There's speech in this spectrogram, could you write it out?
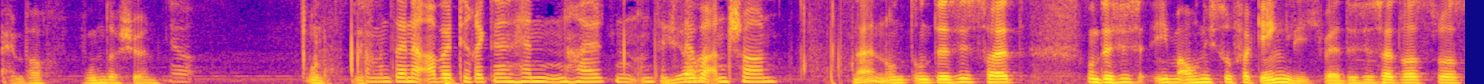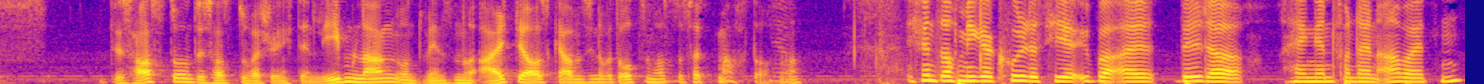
einfach wunderschön. Ja. Und Kann man seine Arbeit direkt in den Händen halten und sich ja. selber anschauen. Nein, und, und das ist halt, und das ist eben auch nicht so vergänglich, weil das ist halt was, was, das hast du und das hast du wahrscheinlich dein Leben lang und wenn es nur alte Ausgaben sind, aber trotzdem hast du es halt gemacht auch. Ja. Ne? Ich finde es auch mega cool, dass hier überall Bilder hängen von deinen Arbeiten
